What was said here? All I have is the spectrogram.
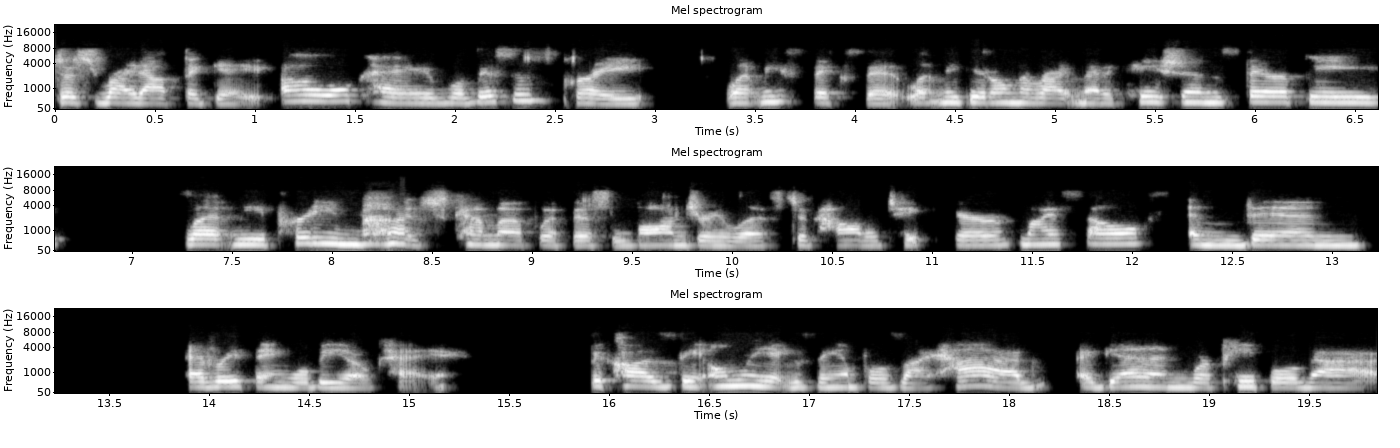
just right out the gate, oh, okay, well, this is great. Let me fix it. Let me get on the right medications, therapy, let me pretty much come up with this laundry list of how to take care of myself, and then everything will be okay. Because the only examples I had, again, were people that,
